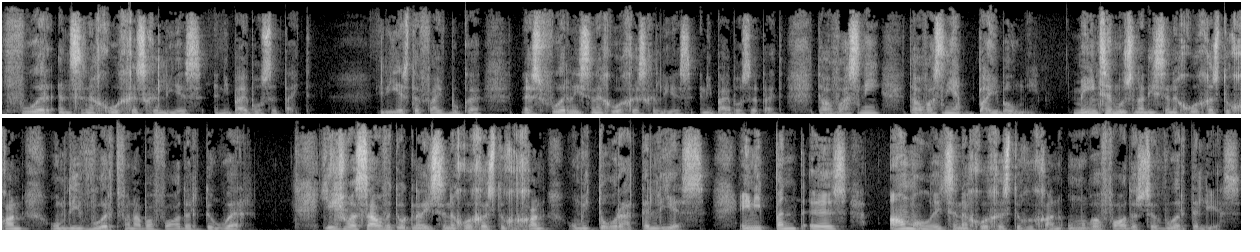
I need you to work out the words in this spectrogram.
voor in sinagoges gelees in die Bybelse tyd. Hierdie eerste 5 boeke is voor in die sinagoges gelees in die Bybelse tyd. Daar was nie daar was nie 'n Bybel nie. Mense moes na die sinagoges toe gaan om die woord van Abba Vader te hoor. Yeshua self het ook na die sinagoges toe gegaan om die Torah te lees. En die punt is almal het sinagoges toe gegaan om Abba Vader se woord te lees.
